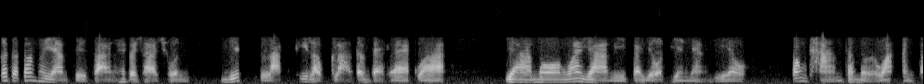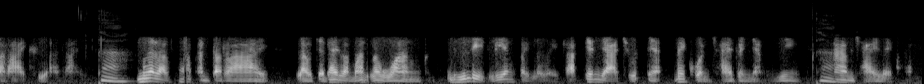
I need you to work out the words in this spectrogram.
ก็จะต้องพยายามสื่อสารให้ประชาชนยึดหลักที่เรากล่าวตั้งแต่แรกว่า อย่ามองว่ายามีประโยชน์เพียงอย่างเดียว ต้องถามเสมอว่าอันตรายคืออะไร เมื่อเราทราบอันตรายเราจะได้ระมัดระวังหรือหลีกเลี่ยงไปเลยครับ เช่นยาชุดเนี่ยไม่ควรใช้เป็นอย่างยิ่งห้ามใช้เลยครับอืม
